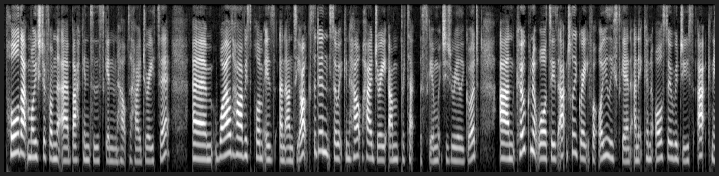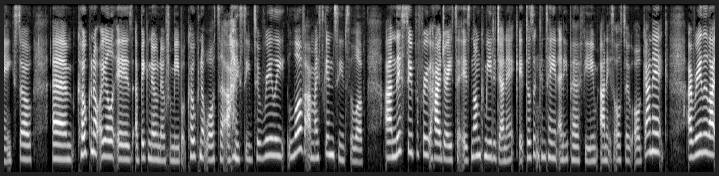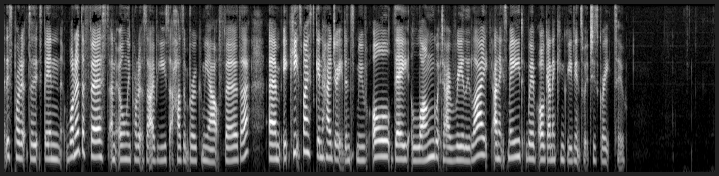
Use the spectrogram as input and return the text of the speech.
pull that moisture from the air back into the skin and help to hydrate it. Um, wild harvest plum is an antioxidant, so it can help hydrate and protect the skin, which is really good. And coconut water is actually great for oily skin and it can also reduce acne. So, um, coconut oil is a big no no for me, but coconut water I seem to really love and my skin seems to love. And this superfruit hydrator is non comedogenic, it doesn't contain any perfume, and it's also organic. I really like this product, it's been one of the first and only products that I've used that hasn't broken me out further. Um, it keeps my skin hydrated and smooth all day long, which I really like, and it's made with organic ingredients, which is great too.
